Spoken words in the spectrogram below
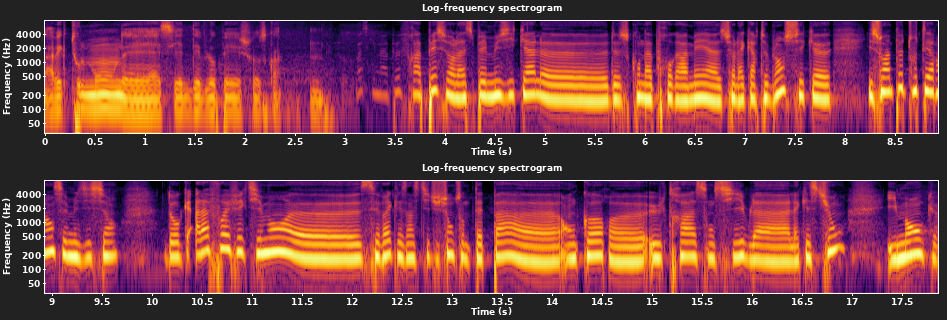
avec tout le monde et essayer de développer les choses, quoi peu frappé sur l'aspect musical euh, de ce qu'on a programmé euh, sur la carte blanche, c'est qu'ils sont un peu tout terrain ces musiciens. Donc à la fois effectivement, euh, c'est vrai que les institutions ne sont peut-être pas encore ultra sensibles à la question. Il manque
